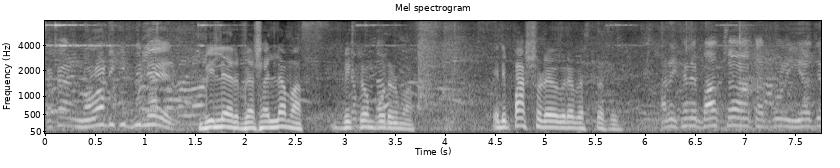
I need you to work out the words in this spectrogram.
কাকা কি বিলের? বিলের বেসাইল্লা মাছ বিক্রমপুরের মাছ। এটি পাঁচশো টাকা করে ব্যস্ত আছে আর এখানে বাচ্চা তারপর ইয়া যে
